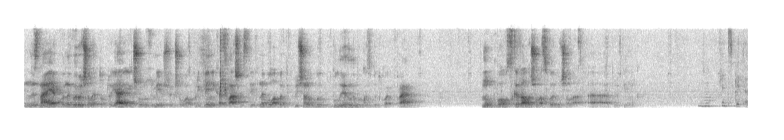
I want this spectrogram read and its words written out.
не знаю, як вони виручили. Тобто я, якщо розумію, що якщо у вас поліклініка з ваших слів не була би підключена, ви були глибоко збиткові, правильно? Ну, бо сказали, що вас виручила е, поліклініка. Ну, в принципі, так.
